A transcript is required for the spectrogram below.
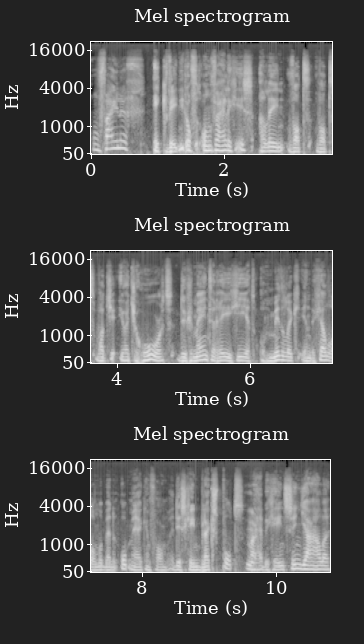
onveilig? Ik weet niet of het onveilig is. Alleen wat, wat, wat, je, wat je hoort, de gemeente reageert onmiddellijk in de Gelderlander met een opmerking van het is geen black spot. We hebben geen signalen.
